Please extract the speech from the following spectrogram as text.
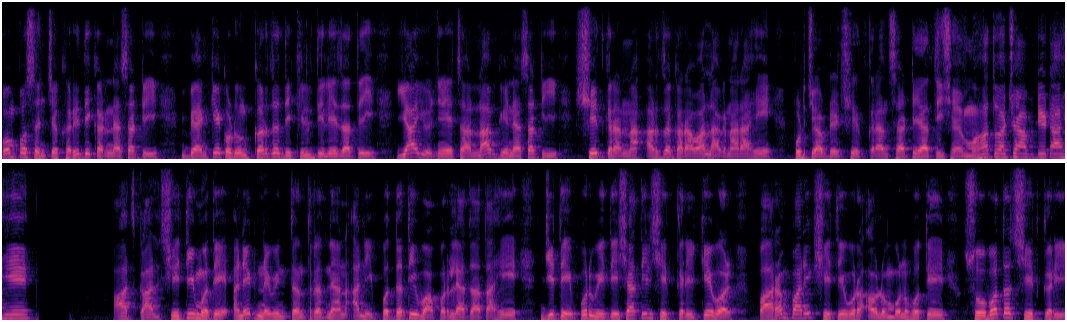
पंप संच खरेदी करण्यासाठी बँकेकडून कर्ज देखील दिले जाते. या योजनेचा लाभ घेण्यासाठी शेतकऱ्यांना अर्ज करावा लागणार आहे. पुढचे अपडेट शेतकऱ्यांसाठी अतिशय महत्त्वाचे अपडेट आहे. आजकाल शेतीमध्ये अनेक नवीन तंत्रज्ञान आणि पद्धती वापरल्या जात आहे जिथे पूर्वी देशातील शेतकरी केवळ पारंपरिक शेतीवर अवलंबून होते. सोबतच शेतकरी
